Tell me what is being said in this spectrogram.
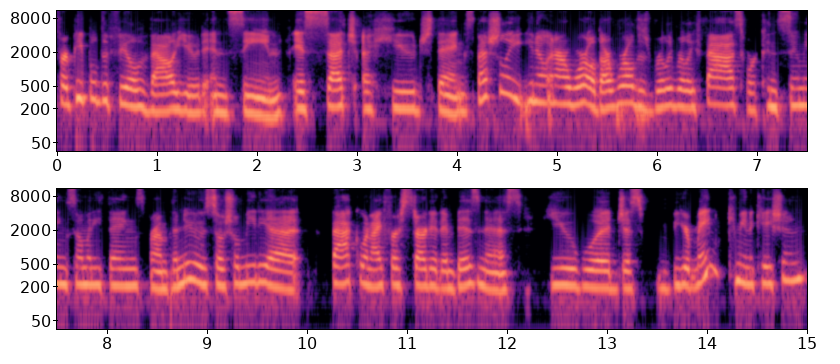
For people to feel valued and seen is such a huge thing, especially, you know, in our world. Our world is really, really fast. We're consuming so many things from the news, social media. Back when I first started in business, you would just your main communication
